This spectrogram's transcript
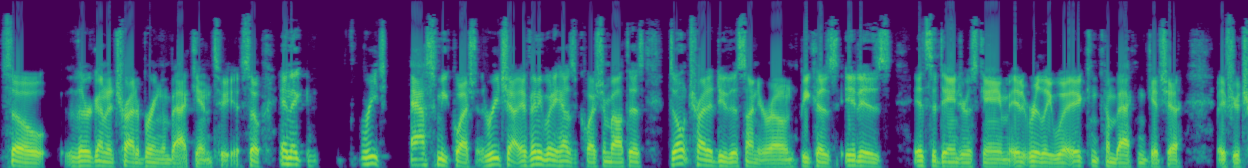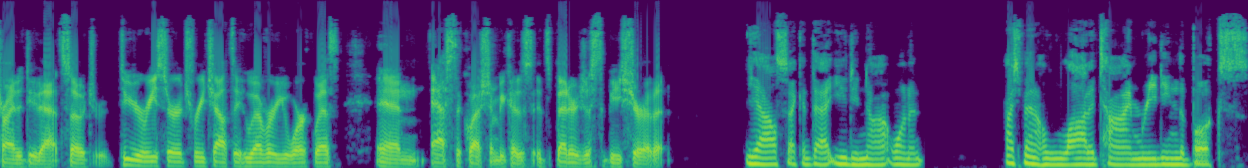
So they're going to try to bring them back into you. So, and they reach ask me questions. Reach out if anybody has a question about this. Don't try to do this on your own because it is it's a dangerous game. It really it can come back and get you if you're trying to do that. So do your research. Reach out to whoever you work with and ask the question because it's better just to be sure of it. Yeah, I'll second that. You do not want to. I spent a lot of time reading the books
